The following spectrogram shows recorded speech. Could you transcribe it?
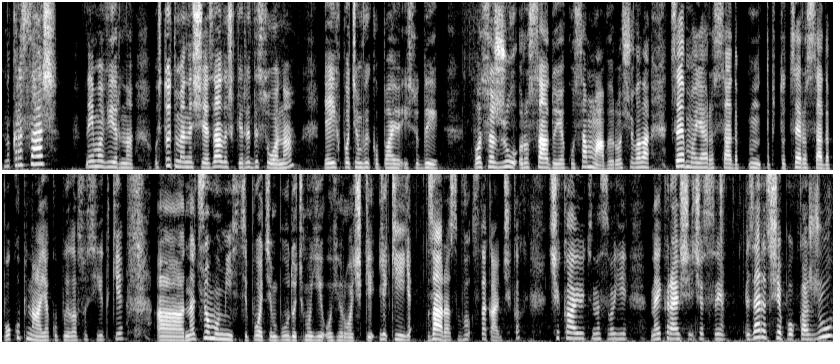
ну краса ж, неймовірно. Ось тут у мене ще залишки редисона. Я їх потім викопаю і сюди посажу розсаду, яку сама вирощувала. Це моя розсада, тобто це розсада покупна, я купила в сусідки. На цьому місці потім будуть мої огірочки, які я зараз в стаканчиках чекають на свої найкращі часи. І зараз ще покажу,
